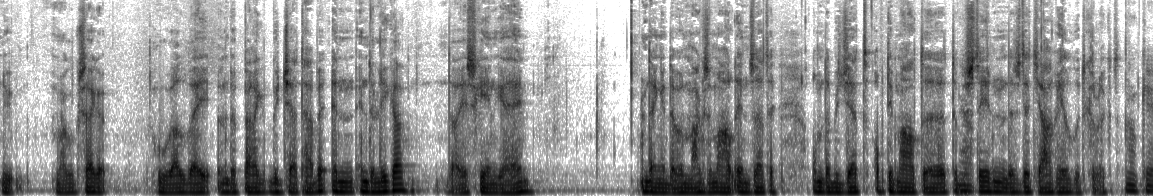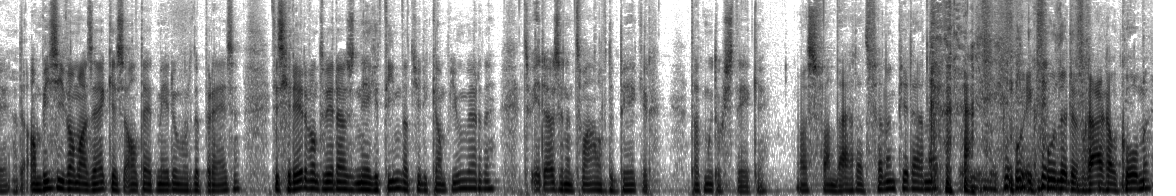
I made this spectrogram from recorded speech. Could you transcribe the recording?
nu mag ik zeggen, hoewel wij een beperkt budget hebben in, in de liga, dat is geen geheim. Ik denk dat we maximaal inzetten om dat budget optimaal te, te besteden. Ja. Is dit jaar heel goed gelukt. Oké. Okay. Ja. De ambitie van Mazijk is altijd meedoen voor de prijzen. Het is geleden van 2019 dat jullie kampioen werden. 2012 de beker. Dat moet toch steken? Was vandaar dat filmpje daarnet. ik voelde de vraag al komen.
